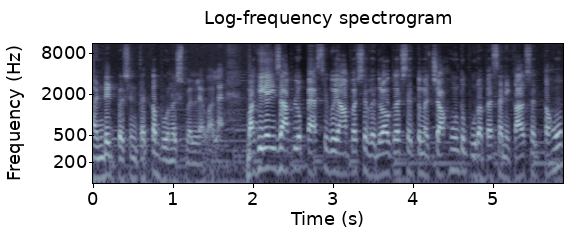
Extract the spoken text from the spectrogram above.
100 परसेंट तक का बोनस मिलने वाला है। बाकी गाइज़ आप लोग पैसे को यहाँ पर से विद्रॉ कर सकते हो। मैं चाहूँ तो पूरा पैसा निकाल सकता हूँ।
